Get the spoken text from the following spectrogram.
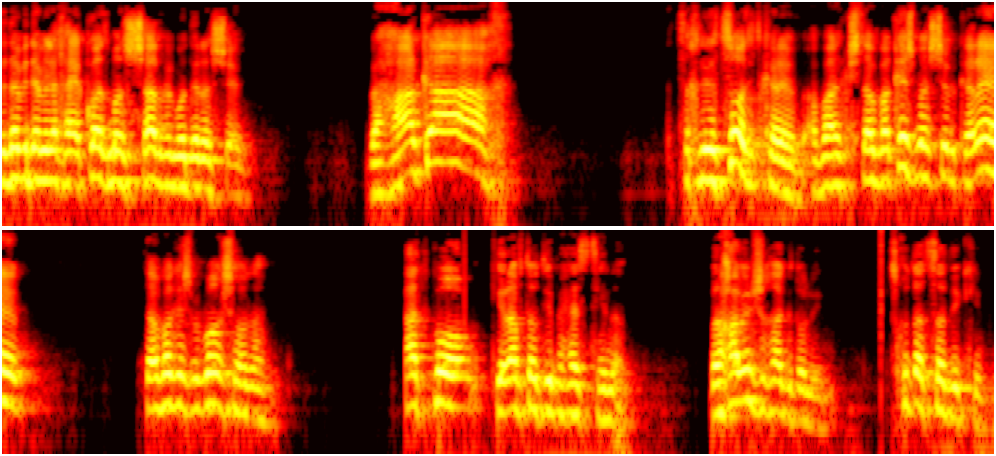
זה דוד המלך היה כל הזמן שר ומודה לשם. ואחר כך צריך לרצות להתקרב, אבל כשאתה מבקש מהשם לקרב, אתה מבקש בבוא של עולם. עד פה קירבת אותי בחסד חינם. ברחמים שלך גדולים, זכות הצדיקים.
